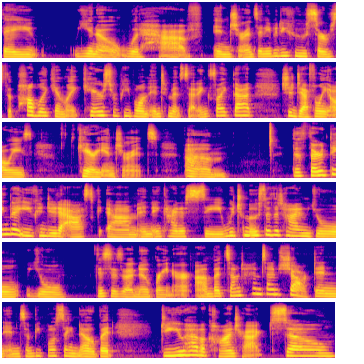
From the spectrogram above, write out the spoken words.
they you know would have insurance. Anybody who serves the public and like cares for people in intimate settings like that should definitely always carry insurance. Um, the third thing that you can do to ask um, and, and kind of see which most of the time you'll you'll this is a no-brainer um, but sometimes i'm shocked and and some people say no but do you have a contract? So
